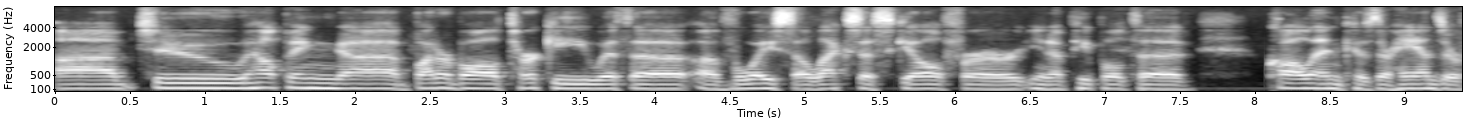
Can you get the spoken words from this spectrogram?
Uh, to helping uh, Butterball Turkey with a, a, voice Alexa skill for you know people to call in because their hands are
